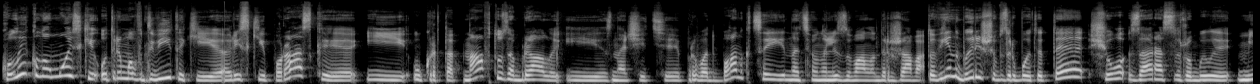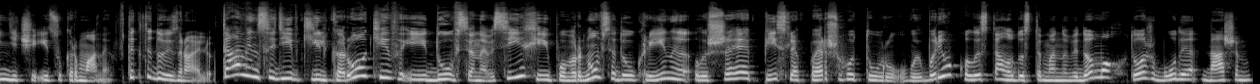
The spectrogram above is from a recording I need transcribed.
Коли Коломойський отримав дві такі різкі поразки, і Укртатнафту забрали, і, значить, Приватбанк цей націоналізувала держава, то він вирішив зробити те, що зараз зробили Міндічі і Цукермани втекти до Ізраїлю. Там він сидів кілька років і дувся на всіх, і повернувся до України лише після першого туру виборів, коли стало достеменно відомо, хто ж буде нашим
